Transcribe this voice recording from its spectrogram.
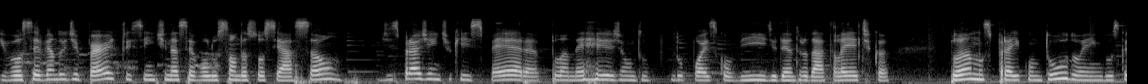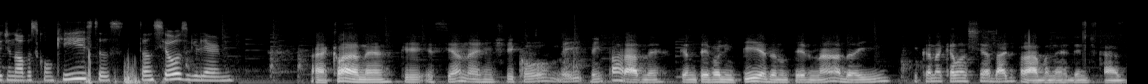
E você vendo de perto e sentindo essa evolução da associação, diz pra gente o que espera, planejam do, do pós-Covid dentro da Atlética, planos para ir com tudo em busca de novas conquistas? Tá ansioso, Guilherme? É claro, né? Porque esse ano né, a gente ficou meio bem parado, né? Porque não teve Olimpíada, não teve nada, e fica naquela ansiedade braba, né? Dentro de casa.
